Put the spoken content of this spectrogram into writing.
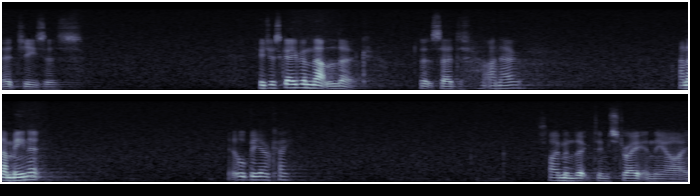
at Jesus, who just gave him that look that said, I know, and I mean it. It'll be okay. Simon looked him straight in the eye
